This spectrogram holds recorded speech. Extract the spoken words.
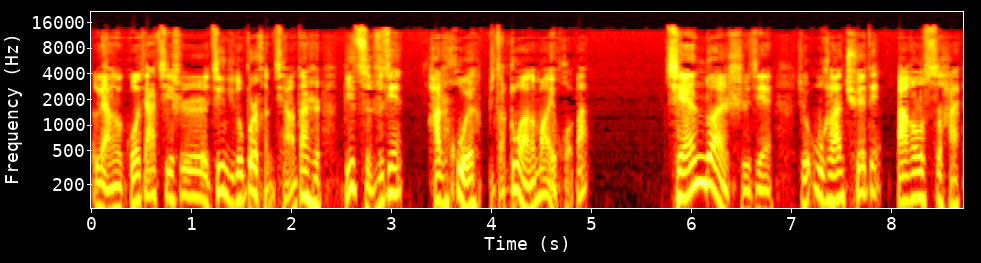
两个国家其实经济都不是很强，但是彼此之间还是互为比较重要的贸易伙伴。前段时间就乌克兰缺电，白俄罗斯还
